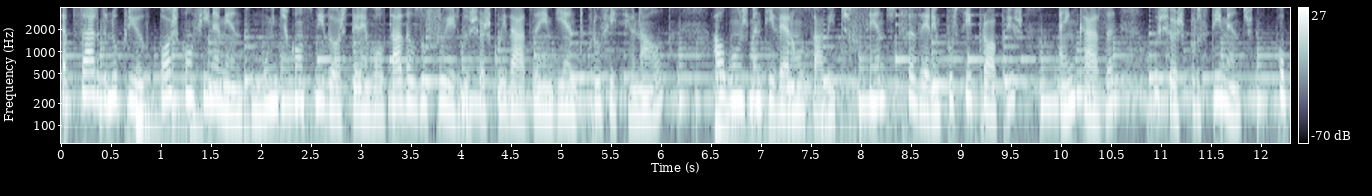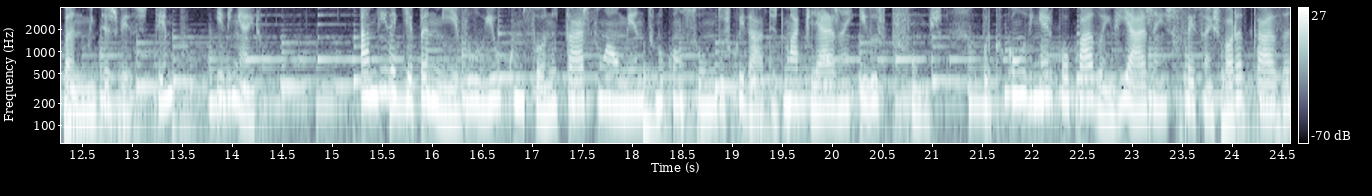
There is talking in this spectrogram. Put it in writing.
Apesar de, no período pós-confinamento, muitos consumidores terem voltado a usufruir dos seus cuidados em ambiente profissional, alguns mantiveram os hábitos recentes de fazerem por si próprios, em casa, os seus procedimentos, poupando muitas vezes tempo e dinheiro. À medida que a pandemia evoluiu, começou a notar-se um aumento no consumo dos cuidados de maquilhagem e dos perfumes, porque com o dinheiro poupado em viagens, refeições fora de casa,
